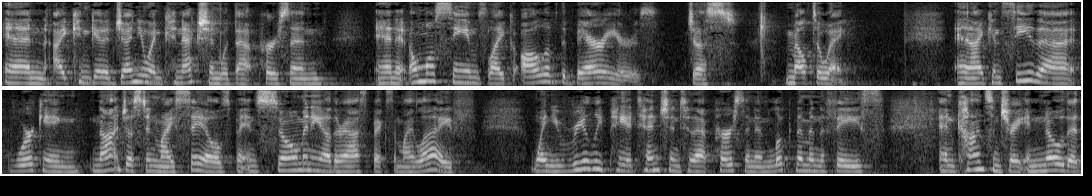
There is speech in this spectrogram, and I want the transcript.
And I can get a genuine connection with that person, and it almost seems like all of the barriers just melt away. And I can see that working not just in my sales, but in so many other aspects of my life. When you really pay attention to that person and look them in the face and concentrate and know that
